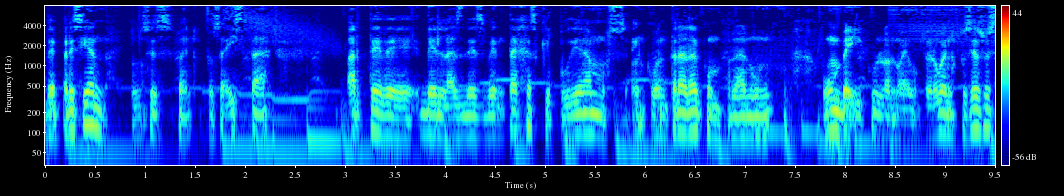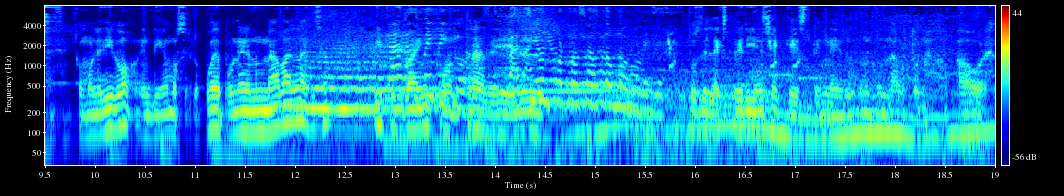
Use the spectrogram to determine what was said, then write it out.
depreciando. Entonces, bueno, pues ahí está parte de, de las desventajas que pudiéramos encontrar al comprar un, un vehículo nuevo. Pero bueno, pues eso es, como le digo, digamos, se lo puede poner en una balanza y pues va en contra de, Pasión por los automóviles. pues de la experiencia que es tener un, un auto nuevo. Ahora,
